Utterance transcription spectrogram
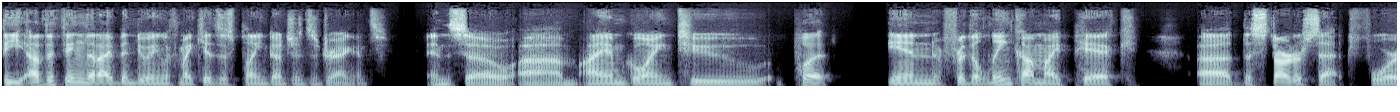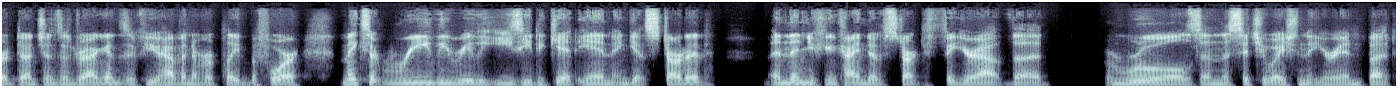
The other thing that I've been doing with my kids is playing Dungeons and Dragons. And so um, I am going to put in for the link on my pick uh, the starter set for Dungeons and Dragons. If you haven't ever played before, makes it really, really easy to get in and get started. And then you can kind of start to figure out the rules and the situation that you're in. But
